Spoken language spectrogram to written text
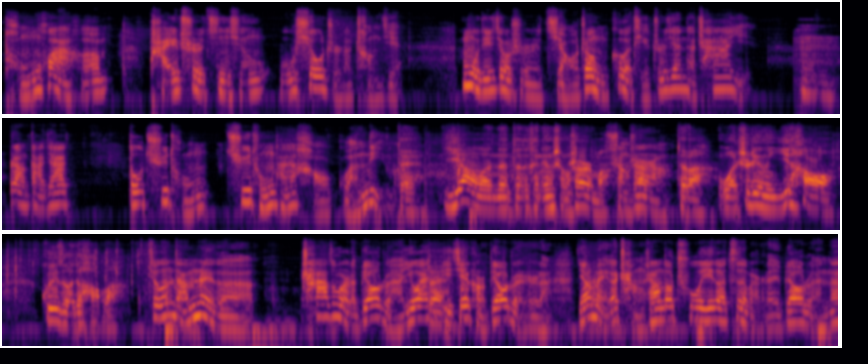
同化和排斥，进行无休止的惩戒，目的就是矫正个体之间的差异，嗯，让大家都趋同，趋同才好管理嘛，对，一样了，那那肯定省事儿嘛，省事儿啊。对吧？我制定一套规则就好了。就跟咱们这个插座的标准，USB 接口标准似的，你要每个厂商都出一个自本儿的标准，那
